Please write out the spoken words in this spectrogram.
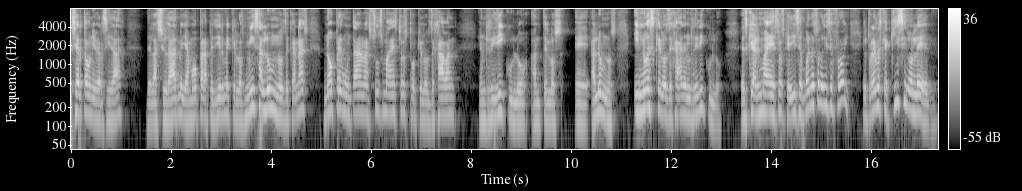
cierta universidad de la ciudad me llamó para pedirme que los mis alumnos de Canash no preguntaran a sus maestros porque los dejaban en ridículo ante los eh, alumnos. Y no es que los dejaran en ridículo, es que hay maestros que dicen, bueno, eso lo dice Freud. El problema es que aquí sí lo leen,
